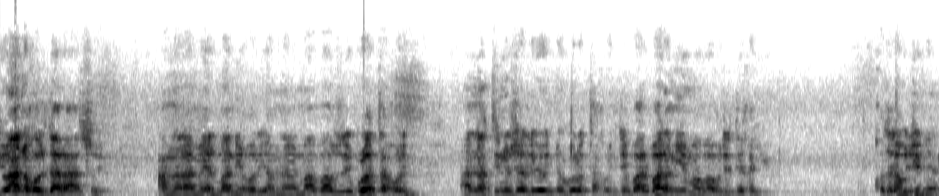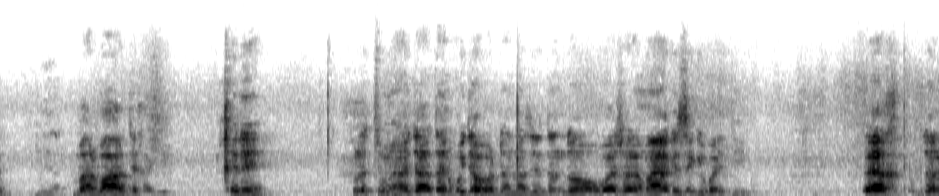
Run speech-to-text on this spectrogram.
জোয়ান হল যারা আছে, আপনারা মেহরবানি করি, আপনারা মা বাপ যদি বুড়া থাকেন আর নাতিনো শালি অন্য করে থাকেন যে বারবার নিয়ে মা বাপরে দেখাই। কথাটা বুঝিলেন বারবার দেখাই। খেনে বলে, তুমি তাই হইতে পারতা না যে দেন তো উভয় সারা মায়া গেছে কি ভাই দি একজন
